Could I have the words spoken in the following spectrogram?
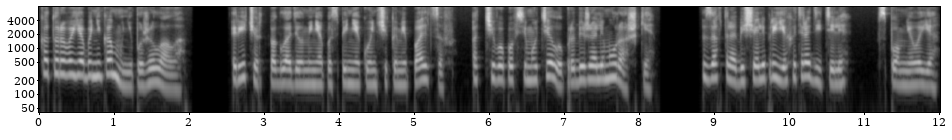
которого я бы никому не пожелала. Ричард погладил меня по спине кончиками пальцев, от чего по всему телу пробежали мурашки. «Завтра обещали приехать родители», – вспомнила я.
